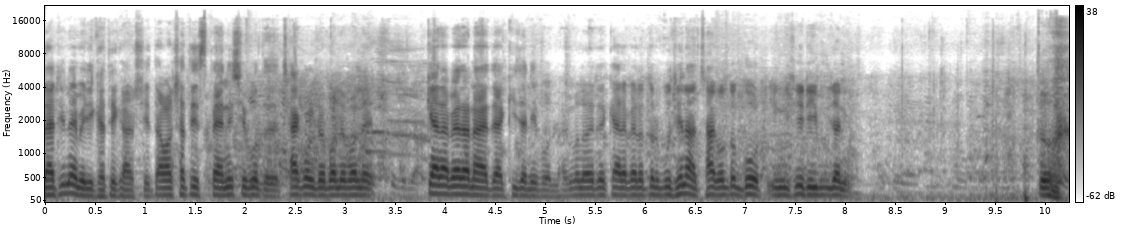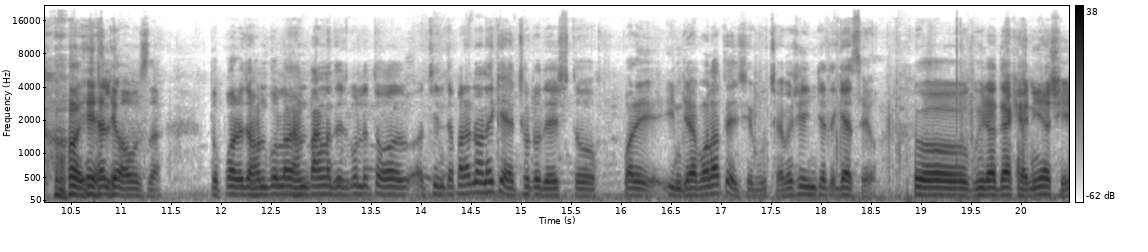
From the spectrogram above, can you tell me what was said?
ল্যাটিন আমেরিকা থেকে আসছি তো আমার সাথে স্প্যানিশে বলতে ছাগলটা বলে বলে ক্যারাবেরা না দেয় কি জানি বলল আমি বলো এটা ক্যারাবেরা তোর বুঝি না ছাগল তো গোট ইংলিশে এটাই জানি তো এই হলে অবস্থা। তো পরে যখন বললাম, এখন বাংলাদেশ বললে তো চিনতে পারে না অনেকে, ছোট দেশ, তো পরে ইন্ডিয়া বলাতে সে বুঝছে, আমি সে ইন্ডিয়াতে গেছেও। তো ঘুরা দেখে নিয়ে আসি।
